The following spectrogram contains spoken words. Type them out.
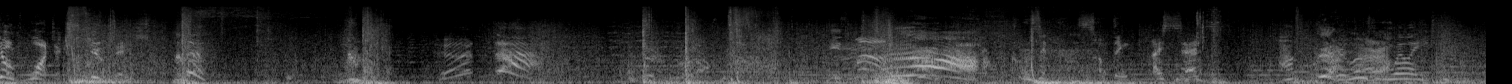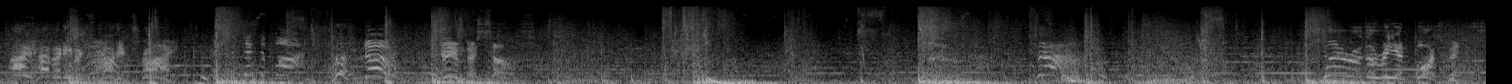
don't want excuses! He's mine! Was it something I said? You're losing, Willie. I haven't even started trying! Set the bar! No! Imbeciles! Where are the reinforcements?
